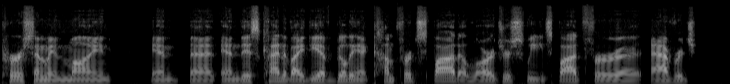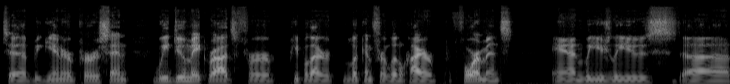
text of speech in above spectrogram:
person in mind? And uh, and this kind of idea of building a comfort spot, a larger sweet spot for uh, average to beginner person. We do make rods for people that are looking for a little higher performance, and we usually use uh,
